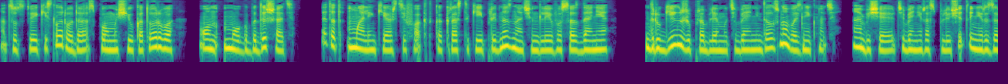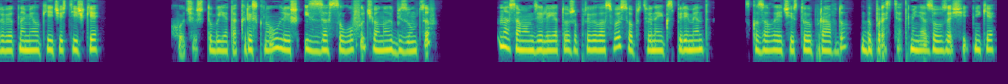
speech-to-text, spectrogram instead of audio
отсутствие кислорода, с помощью которого он мог бы дышать. Этот маленький артефакт как раз-таки и предназначен для его создания. Других же проблем у тебя не должно возникнуть. Обещаю, тебя не расплющит и не разорвет на мелкие частички. Хочешь, чтобы я так рискнул лишь из-за слов ученых безумцев? На самом деле я тоже провела свой собственный эксперимент. Сказала я чистую правду, да простят меня зоозащитники.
